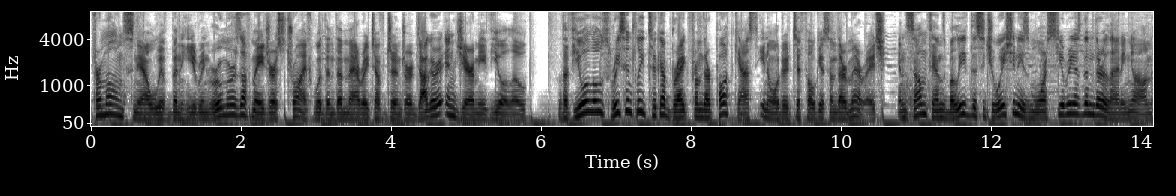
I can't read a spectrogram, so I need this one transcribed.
For months now, we've been hearing rumors of major strife within the marriage of Jinger Duggar and Jeremy Vuolo. The Vuolos recently took a break from their podcast in order to focus on their marriage, and some fans believe the situation is more serious than they're letting on.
